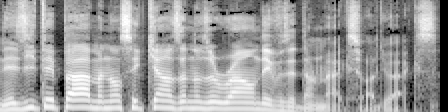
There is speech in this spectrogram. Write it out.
n'hésitez pas. Maintenant c'est 15 Another Round et vous êtes dans le mag sur Radio Axe.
